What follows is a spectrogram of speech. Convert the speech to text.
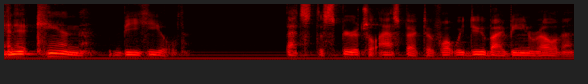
And it can be healed. That's the spiritual aspect of what we do by being relevant.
